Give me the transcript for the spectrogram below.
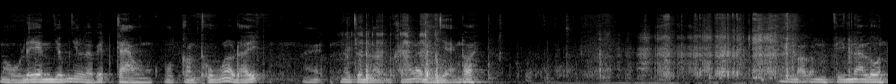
màu đen giống như là vết cào một con thú nào đấy, đấy Nói chung là khá là đơn giản thôi. Mở bàn phím ra luôn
